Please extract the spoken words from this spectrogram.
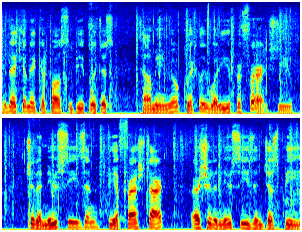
Maybe I can make a post and people just tell me real quickly what do you prefer? Do you should a new season be a fresh start, or should a new season just be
